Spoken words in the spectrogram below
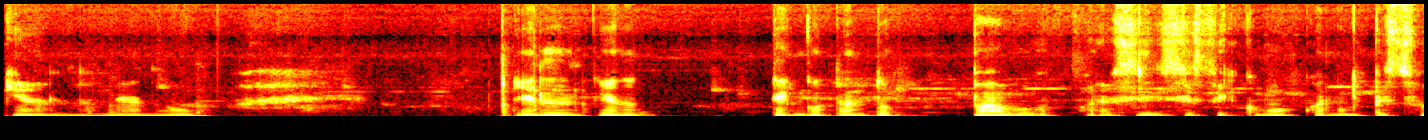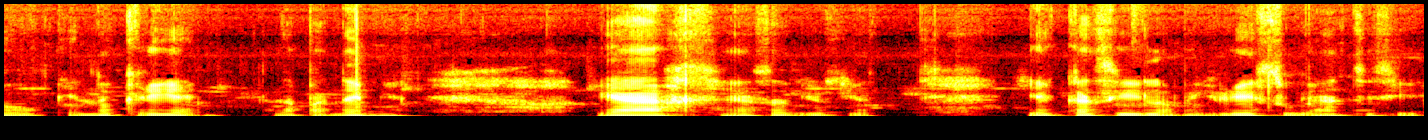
ya, no, ya no tengo tanto pavo, por así decirlo, como cuando empezó, que no creía en la pandemia. Ya, gracias a Dios, ya, ya casi la mayoría de estudiantes y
